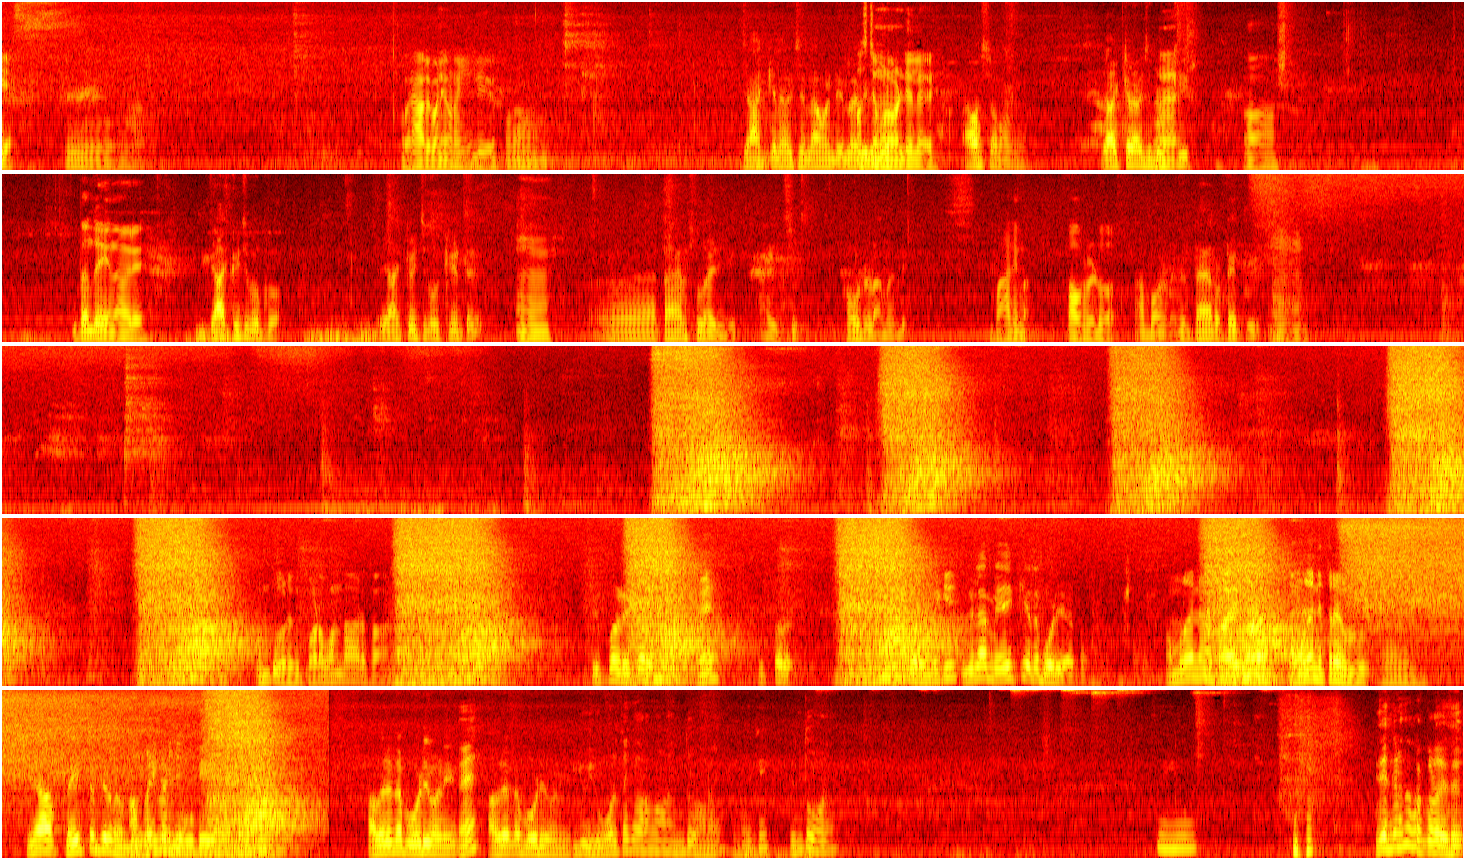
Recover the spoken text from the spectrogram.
Yes ഒരാൾ പണി തുടങ്ങിയില്ലേ? ജാക്കില വെച്ച് എല്ലാ വണ്ടി എല്ലാ ഫസ്റ്റ് നമ്മളെ വണ്ടിയല്ലേ? ആവശ്യമാണോ ജാക്കില വെച്ച് പൊക്കി. ആ. ഇപ്പം എന്ത് ചെയ്യുന്ന അവർ? ജാക്ക് വെച്ച് പൊക്കോ ജാക്ക് വെച്ച് പൊക്കിയിട്ട് ടയർ ഫുൾ അടിക്കും അടിച്ച് പൗഡർ ഇടാൻ വേണ്ടി. ആദ്യം പൗഡർ ഇടുക ആ പൗഡർ എന്നിട്ട് ടയർ റൊട്ടേറ്റ് ചെയ്യും. എന്തുവാണ് ഇത് കുടവണ്ടാര സാധനം? ടിപ്പർ ടിപ്പർ ഏ? ടിപ്പർ നോക്കി ഇതെല്ലാം മേക്ക് ചെയ്യുന്ന ബോഡി കേട്ടോ നമ്മൾ തന്നെ നമ്മൾ തന്നെ ഇത്രയേ ഉള്ളൂ. നീ ആ പ്ലേറ്റ് ആ പ്ലേറ്റ് അടിച്ച് കൂട്ടി അവരെന്നെ ബോഡി പണി? അവരെന്നെ ബോഡി പണി. അയ്യോ ഇതുപോലത്തേക്ക് ഇറങ്ങുവാണ്. എന്തുവാണ്? നോക്കി. എന്തുവാണ്? ഇതെങ്ങനെ തുറക്കണോ ഇത്?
